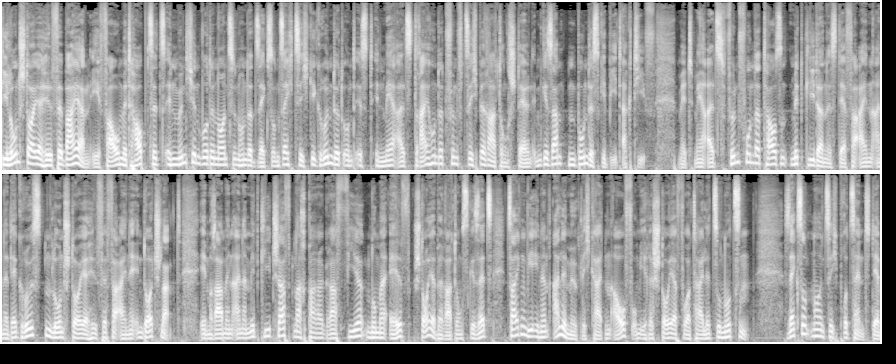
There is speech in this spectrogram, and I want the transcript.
Die Lohnsteuerhilfe Bayern e.V. mit Hauptsitz in München wurde 1966 gegründet und ist in mehr als 350 Beratungsstellen im gesamten Bundesgebiet aktiv. Mit mehr als 500.000 Mitgliedern ist der Verein einer der größten Lohnsteuerhilfevereine in Deutschland. Im Rahmen einer Mitgliedschaft nach 4 Nummer 11 Steuerberatungsgesetz zeigen wir Ihnen alle Möglichkeiten auf, um Ihre Steuervorteile zu nutzen. 96 Prozent der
